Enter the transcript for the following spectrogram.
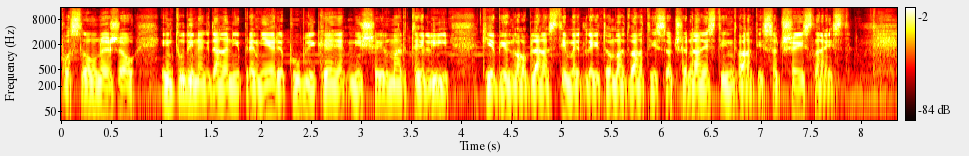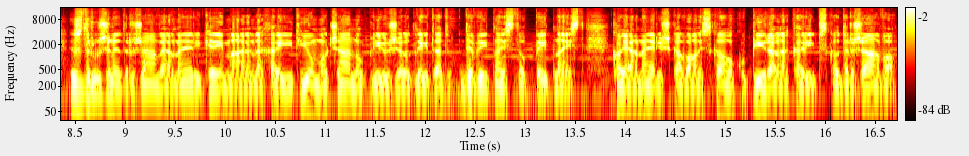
poslovnežev in tudi nekdani premijer republike Mišel Marteli, ki je bil na oblasti med letoma 2011 in 2016. Združene države Amerike imajo na Haitiju močan vpliv že od leta 1915, ko je ameriška vojska okupirala karibsko državo.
